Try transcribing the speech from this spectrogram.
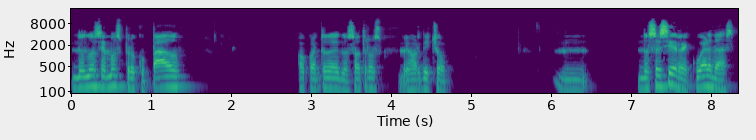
no nos hemos preocupado, o cuántos de nosotros, mejor dicho, mm, no sé si recuerdas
